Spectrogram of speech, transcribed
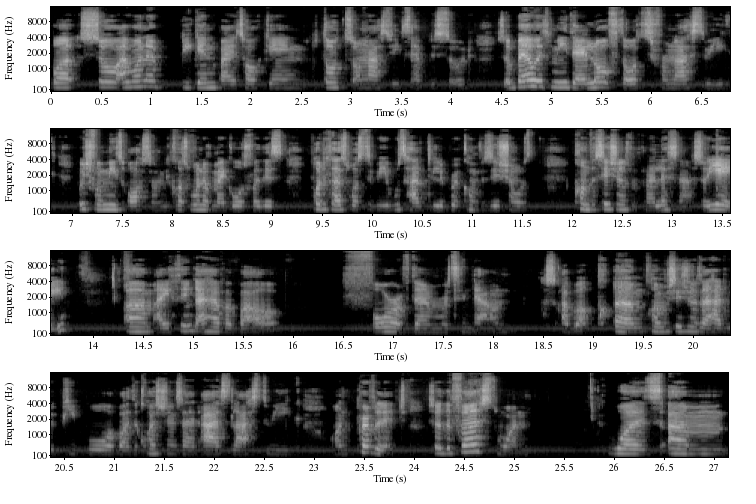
But so I want to begin by talking thoughts on last week's episode. So bear with me. There are a lot of thoughts from last week, which for me is awesome because one of my goals for this podcast was to be able to have deliberate conversations, conversations with my listeners. So yay. Um, I think I have about four of them written down about um, conversations I had with people about the questions I had asked last week on privilege. So the first one was um,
